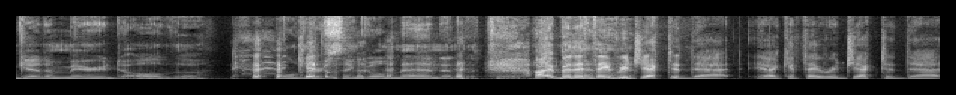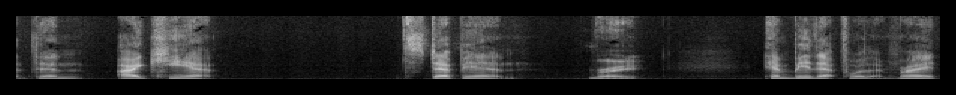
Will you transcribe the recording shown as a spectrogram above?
Get them married to all the older single men in the church. All right, but if they rejected that, like if they rejected that, then I can't step in Right. and be that for them, right?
